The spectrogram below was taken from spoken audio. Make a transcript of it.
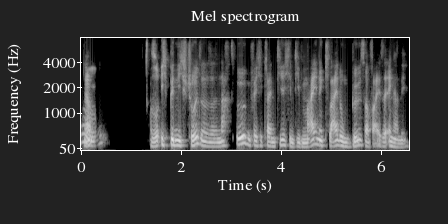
Mhm. Ja. Also ich bin nicht schuld, sondern nachts irgendwelche kleinen Tierchen, die meine Kleidung böserweise enger nähen.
